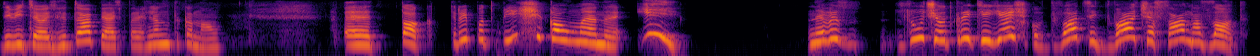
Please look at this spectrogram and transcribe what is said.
Дивіться, ось GTA 5, переглянути канал. Е, так, три підписчика у мене і невезуче відкриття ящиків 22 часа назад.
